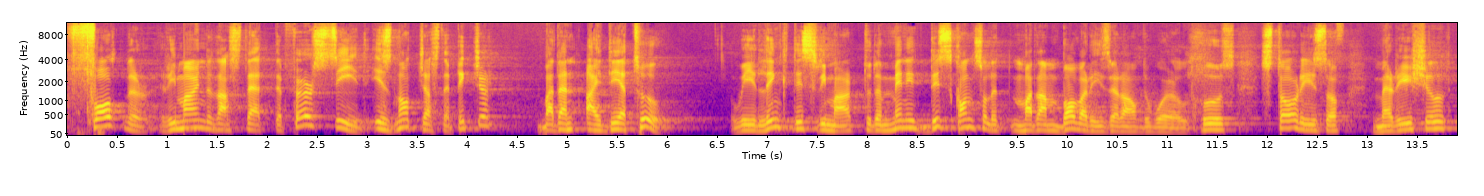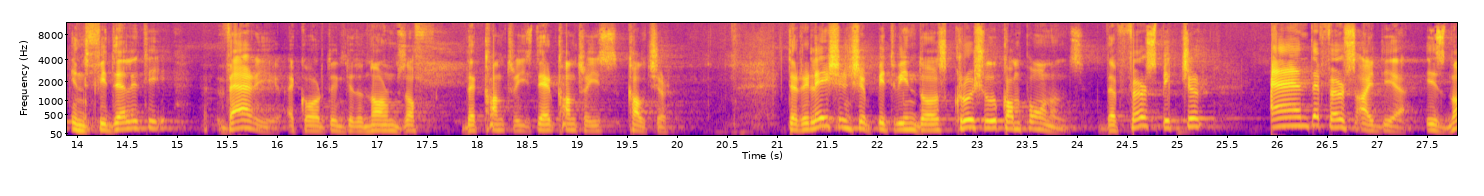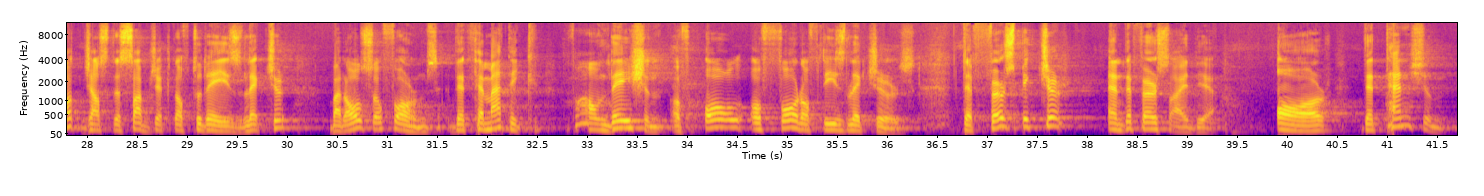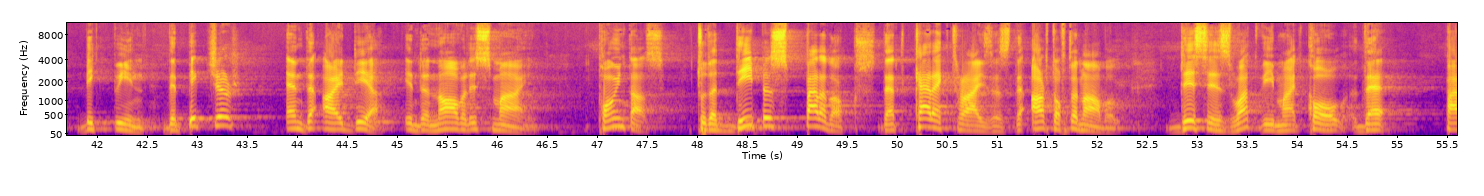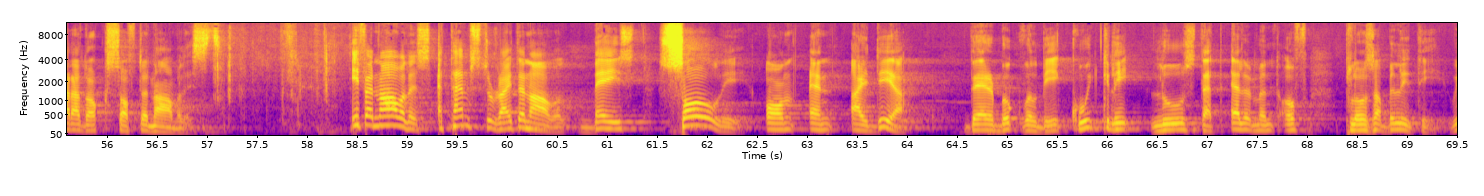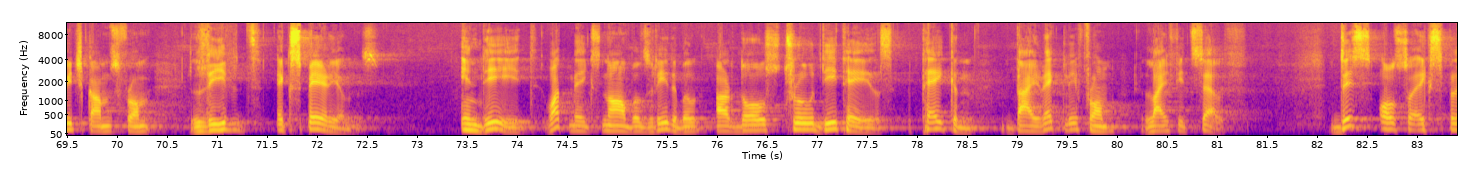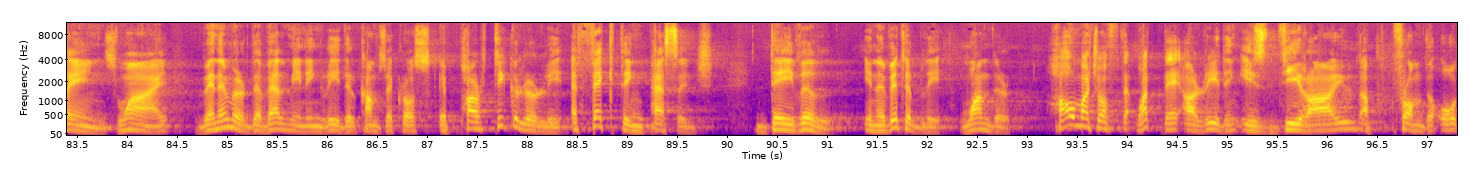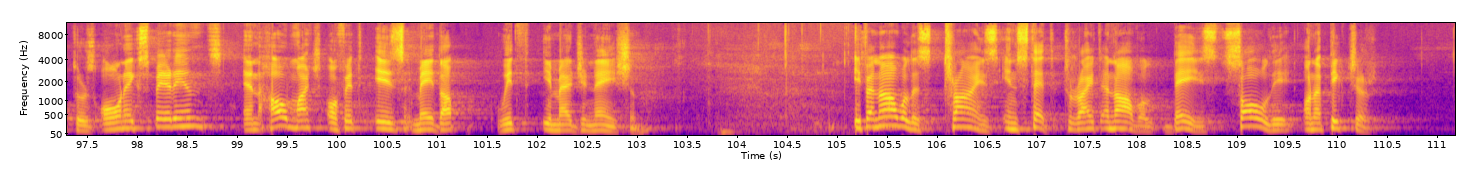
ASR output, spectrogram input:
Faulkner reminded us that the first seed is not just a picture, but an idea too. We link this remark to the many disconsolate Madame Bovarys around the world, whose stories of marital infidelity vary according to the norms of the countries, their country's culture. The relationship between those crucial components, the first picture and the first idea, is not just the subject of today's lecture, but also forms the thematic foundation of all of four of these lectures the first picture and the first idea, or the tension between the picture and the idea in the novelist's mind point us to the deepest paradox that characterizes the art of the novel. This is what we might call the paradox of the novelist. If a novelist attempts to write a novel based solely on an idea, their book will be quickly lose that element of plausibility which comes from lived experience. Indeed, what makes novels readable are those true details taken directly from life itself. This also explains why, whenever the well meaning reader comes across a particularly affecting passage, they will inevitably wonder how much of the, what they are reading is derived from the author's own experience and how much of it is made up with imagination. If a novelist tries instead to write a novel based solely on a picture,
